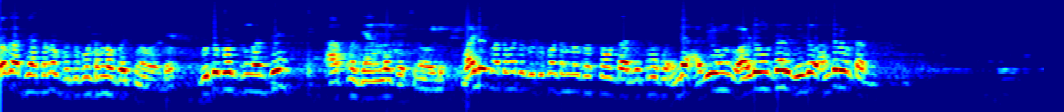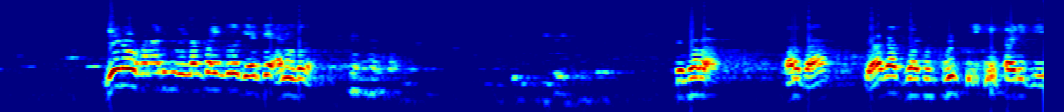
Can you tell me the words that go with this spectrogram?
యోగాభ్యాసంలో బుద్ధికుంటంలోకి వచ్చిన వాళ్ళు బుద్ధికుంటంలోంచి ఆత్మజ్ఞానంలోకి వచ్చిన వాళ్ళు మళ్ళీ కొంతమంది బుద్ధికుంటంలోకి వస్తూ ఉంటారు రిక్రూట్ అంటే అదే వాళ్ళు ఉంటారు వీళ్ళు అందరూ ఉంటారు. ఏదో ఒకనాడికి వీళ్ళంతా ఇందులో చేరితే అని ఉండదు. చూసారా? కనుక యోగాభ్యాసం పూర్తి వాడికి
